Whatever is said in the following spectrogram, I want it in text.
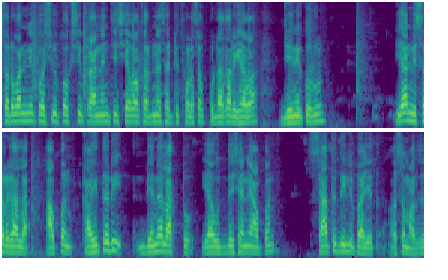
सर्वांनी पशु पक्षी प्राण्यांची सेवा करण्यासाठी थोडासा पुढाकार घ्यावा जेणेकरून या निसर्गाला आपण काहीतरी देणं लागतो या उद्देशाने आपण साथ दिली पाहिजेत असं माझं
